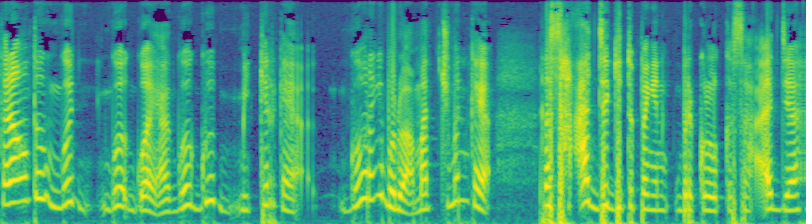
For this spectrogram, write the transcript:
Kadang tuh gue gue gue ya gue gue mikir kayak gue orangnya bodoh amat. Cuman kayak resah aja gitu pengen berkeluh kesah aja.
